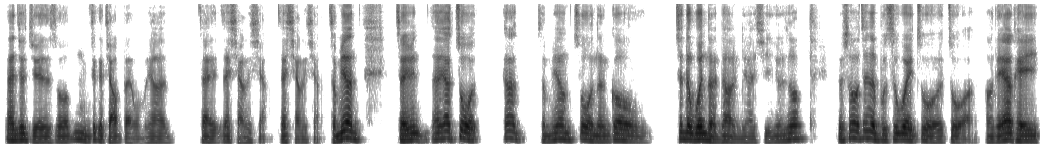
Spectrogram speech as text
但就觉得说，嗯，这个脚本我们要再再想想，再想想怎么样，怎那要做要怎么样做能够真的温暖到人家心，就是说有时候真的不是为做而做啊。哦，等下可以，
